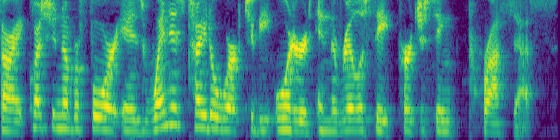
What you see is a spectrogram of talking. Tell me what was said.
All right. Question number four is When is title work to be ordered in the real estate purchasing process?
